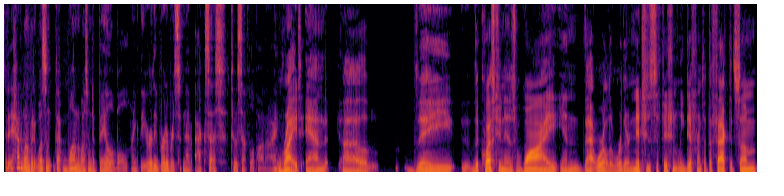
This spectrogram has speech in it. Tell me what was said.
But it had one, but it wasn't that one wasn't available. Like the early vertebrates didn't have access to a cephalopod eye. Right. And uh, they the question is why in that world were there niches sufficiently different that the fact that some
